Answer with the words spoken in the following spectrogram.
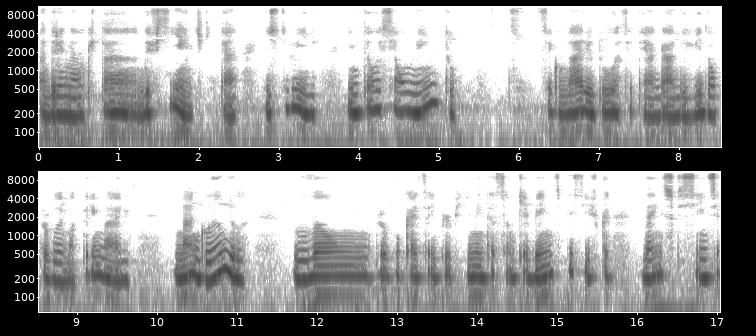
adrenal que está deficiente, que está destruída. Então, esse aumento secundário do ACTH devido ao problema primário na glândula vão provocar essa hiperpigmentação, que é bem específica da insuficiência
